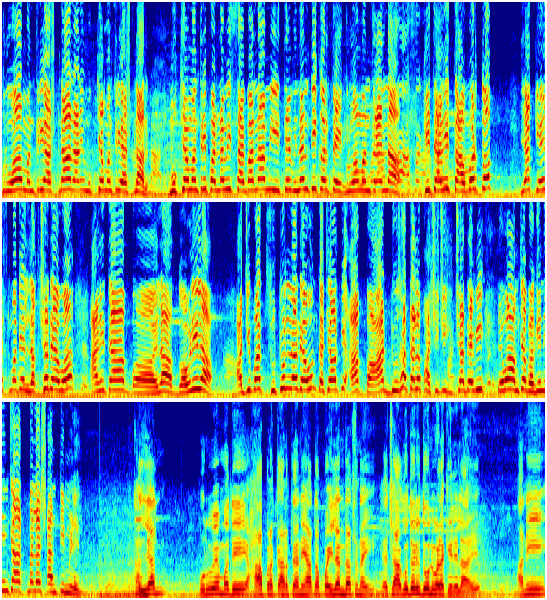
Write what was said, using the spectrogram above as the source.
गृहमंत्री असणार आणि मुख्यमंत्री असणार. मुख्यमंत्री फडणवीस साहेबांना मी इथे विनंती करते गृहमंत्र्यांना की त्यांनी ताबडतोब या केसमध्ये लक्ष द्यावं आणि त्या अ, ह्याला गवळीला अजिबात सुटून न देऊन त्याच्यावरती आप आठ दिवसात त्याला फाशीची इच्छा द्यावी तेव्हा आमच्या भगिनींच्या आत्म्याला शांती मिळेल. कल्याण पूर्वेमध्ये हा प्रकार त्याने आता पहिल्यांदाच नाही याच्या अगोदरही दोन वेळा केलेला आहे. आणि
